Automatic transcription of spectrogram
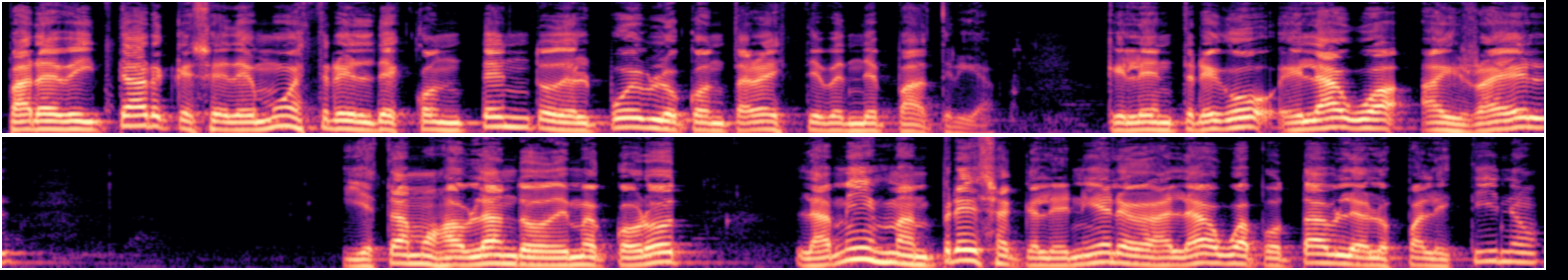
para evitar que se demuestre el descontento del pueblo contra este vendepatria, que le entregó el agua a Israel, y estamos hablando de Mekorot, la misma empresa que le niega el agua potable a los palestinos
